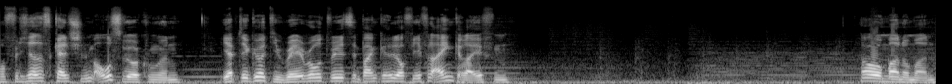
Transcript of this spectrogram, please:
Hoffentlich hat das keine schlimmen Auswirkungen. Ihr habt ja gehört, die Railroad will jetzt in Bunker Hill auf jeden Fall eingreifen. Oh Mann, oh Mann.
